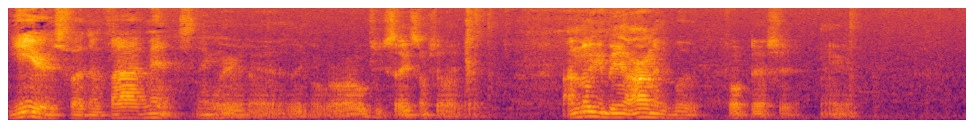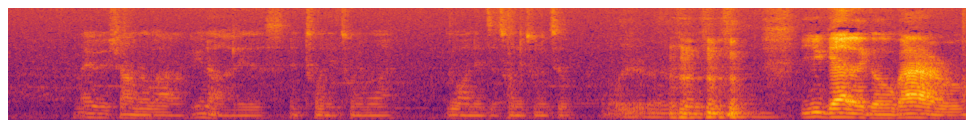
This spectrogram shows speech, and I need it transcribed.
years for them five minutes. Nigga. Weird ass nigga, bro. Why would you say some shit like that? I know you being honest, but fuck that shit. Nigga. Maybe it's trying to go live. You know how it is in 2021, going into 2022. Weird ass. You gotta go viral.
